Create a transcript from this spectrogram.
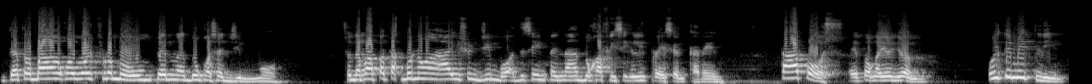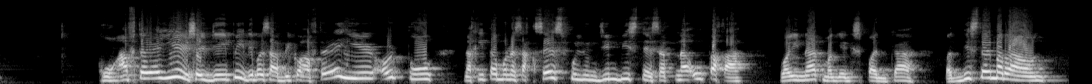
Nagtatrabaho ka work from home pero nandoon ka sa gym mo. So napapatakbo na nga ayos yung gym mo at the same time nandoon ka physically present ka rin. Tapos, ito ngayon yon. Ultimately, kung after a year, Sir JP, di ba sabi ko, after a year or two, nakita mo na successful yung gym business at naupa ka, why not mag-expand ka? But this time around,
